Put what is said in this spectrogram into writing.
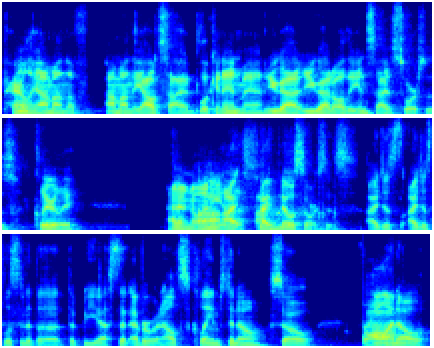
Apparently, I'm on the I'm on the outside looking in, man. You got you got all the inside sources clearly. I didn't know any uh, of this. I, I, have no sources. I just I just listen to the the BS that everyone else claims to know. So for all I know,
